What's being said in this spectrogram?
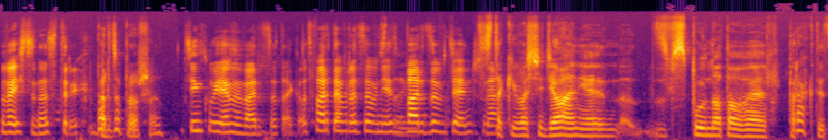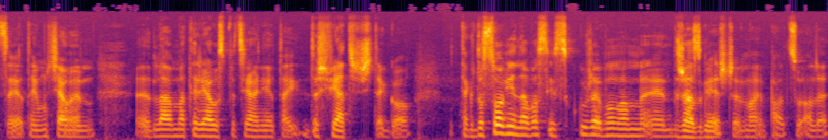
wejście na strych. Bardzo proszę. Dziękujemy bardzo, tak. Otwarta pracownia jest bardzo wdzięczna. To jest takie właśnie działanie no, wspólnotowe w praktyce. Ja tutaj musiałem e, dla materiału specjalnie tutaj doświadczyć tego tak dosłownie na własnej skórze, bo mam e, drzazgę jeszcze w małym palcu, ale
